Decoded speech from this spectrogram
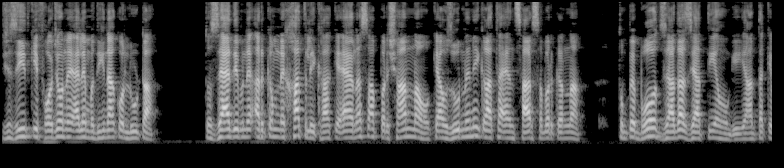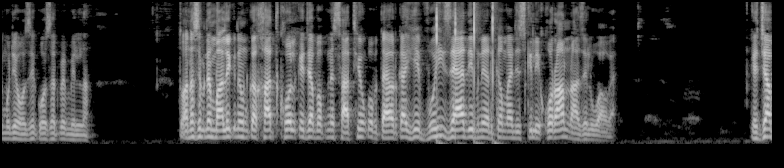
یزید کی فوجوں نے اہل مدینہ کو لوٹا۔ تو زید ابن ارکم نے خط لکھا کہ اے انس، آپ پریشان نہ ہو۔ کیا حضور نے نہیں کہا تھا انصار صبر کرنا؟ تم پہ بہت زیادہ زیادتیاں ہوں گی، یہاں تک کہ مجھے حوضے کوثر پہ ملنا۔ تو انس ابن مالک نے ان کا خط کھول کے جب اپنے ساتھیوں کو بتایا اور کہا، یہ وہی زید ابن ارکم ہے جس کے لیے قرآن نازل ہوا ہوا ہے۔ کہ جب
